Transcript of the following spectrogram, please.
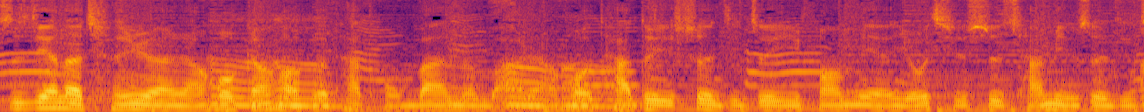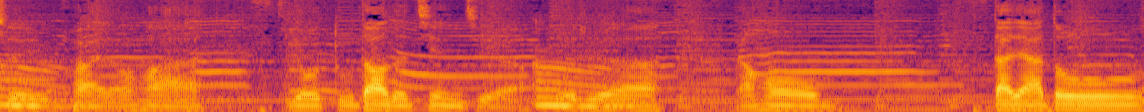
之间的成员，然后嗯刚好和嗯他同班的嘛，嗯然后嗯他对设计这一方面，尤其是产品设计这嗯一块的话，有独到的见解。嗯我觉得，然后大家都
